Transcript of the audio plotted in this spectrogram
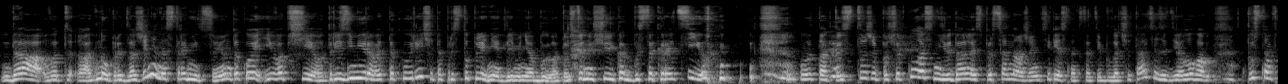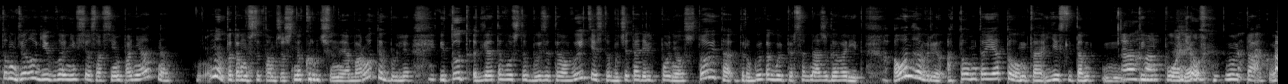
вот одно предложение на страницу, и он такой, и вообще, вот резюмировать такую речь, это преступление для меня было. То есть он еще и как бы сократил. Вот так, то есть тоже подчеркнулась индивидуальность персонажа. Интересно, кстати, было читать за диалогом. Пусть там в том диалоге было не все совсем понятно, ну, потому что там же накрученные обороты были. И тут для того, чтобы из этого выйти, чтобы читатель понял, что это, другой как бы персонаж говорит. А он говорил о том-то и о том-то, если там ты не понял. Вот так вот.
